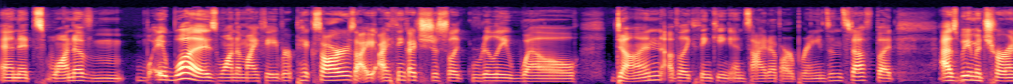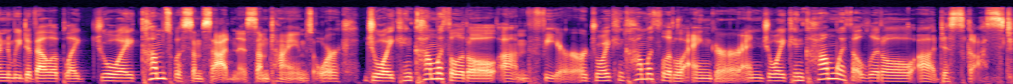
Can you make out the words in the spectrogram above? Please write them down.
And it's one of, it was one of my favorite Pixar's. I, I think it's just like really well done of like thinking inside of our brains and stuff. But as we mature and we develop, like joy comes with some sadness sometimes, or joy can come with a little um, fear, or joy can come with a little anger, and joy can come with a little uh, disgust.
